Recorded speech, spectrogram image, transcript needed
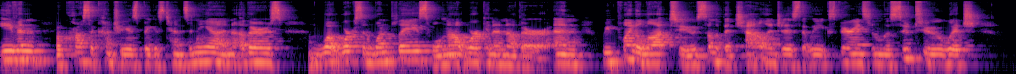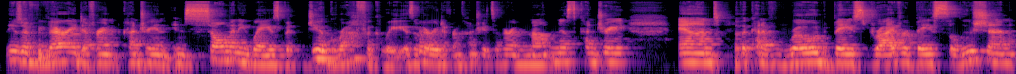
even across a country as big as Tanzania and others, what works in one place will not work in another. And we point a lot to some of the challenges that we experienced in Lesotho, which is a very different country in, in so many ways, but geographically is a very different country. It's a very mountainous country. And the kind of road based, driver based solution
